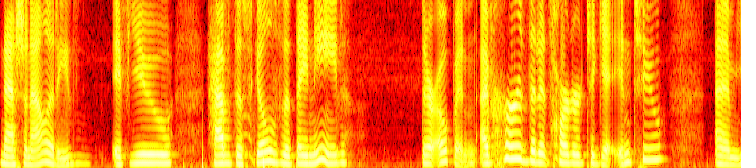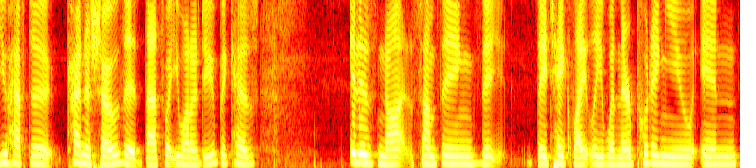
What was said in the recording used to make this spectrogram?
nationality. If you have the skills that they need, they're open. I've heard that it's harder to get into. Um, you have to kind of show that that's what you want to do because it is not something that they take lightly when they're putting you in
